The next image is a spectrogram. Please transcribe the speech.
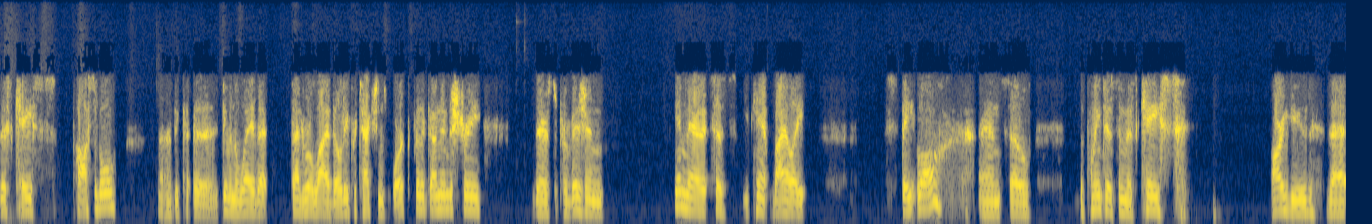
this case possible, uh, because uh, given the way that federal liability protections work for the gun industry, there's a provision in there that says you can't violate state law, and so the plaintiffs in this case argued that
